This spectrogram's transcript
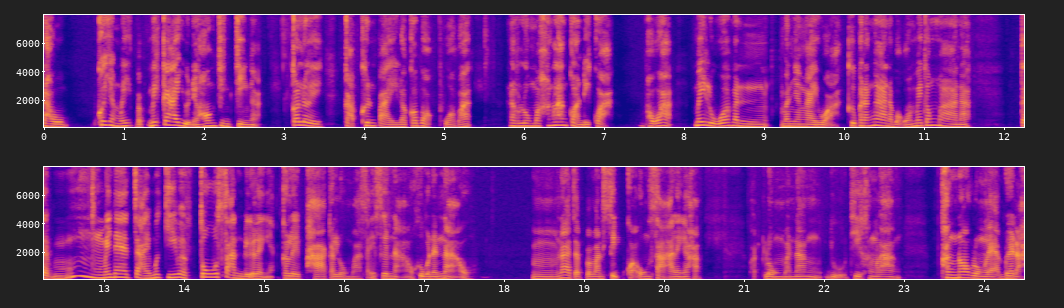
เราก็ยังไม่แบบไม่กล้าอยู่ในห้องจริง ๆอะก็เลยกลับขึ้นไปแล้วก็บอกผัวว่า เราลงมาข้างล่างก่อนดีกว่า เพราะว่าไม่รู้ว่ามันมันยังไงวะคือพนักงานอะบอกว่าไม่ต้องมานะ แต่ไม่แน่ใจเมื่อกี้แบบตู้สั่นหรืออะไรเงี้ย ก็เลยพากันลงมาใส่เสื้อหนาว คือวันนั้นหนาว อืม น่าจะประมาณสิบกว่าองศาอะไรเงี้ยค่ะก็ลงมานั่งอยู่ที่ข้างล่าง ข้างนอกโรงแรมด้วยนะ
